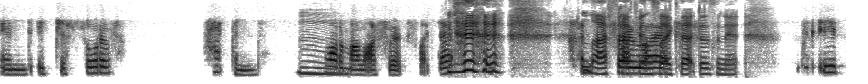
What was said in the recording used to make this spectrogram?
and it just sort of happened. A lot of my life works like that. Life So happens I- like that, doesn't it? It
